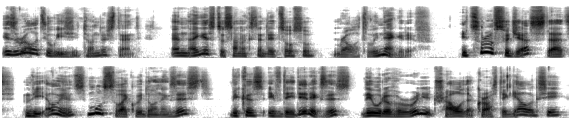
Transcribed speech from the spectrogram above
is relatively easy to understand and I guess to some extent it's also relatively negative. It sort of suggests that the aliens most likely don't exist, because if they did exist, they would have already traveled across the galaxy,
